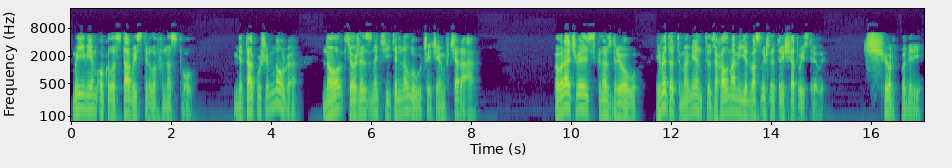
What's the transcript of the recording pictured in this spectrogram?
мы имеем около ста выстрелов на ствол. Не так уж и много, но все же значительно лучше, чем вчера. Поворачиваясь к Ноздреву, и в этот момент за холмами едва слышно трещат выстрелы. Черт побери!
